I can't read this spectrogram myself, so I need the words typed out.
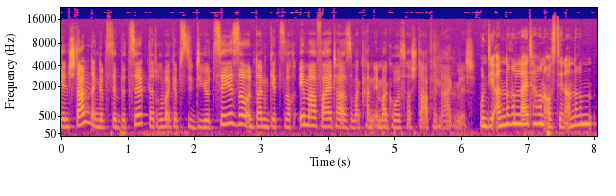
den Stamm, dann gibt es den Bezirk, darüber gibt es die Diözese und dann geht es noch immer weiter. Also man kann immer größer stapeln eigentlich. Und die anderen Leiterinnen aus den anderen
